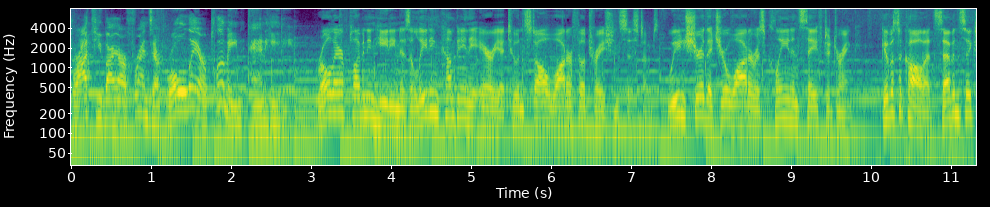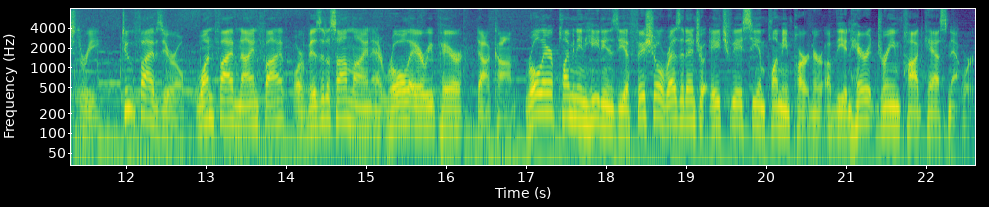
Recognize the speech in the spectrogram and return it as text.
brought to you by our friends at Roll Air Plumbing and Heating. Roll Air Plumbing and Heating is a leading company in the area to install water filtration systems. We ensure that your water is clean and safe to drink. Give us a call at 763 250 1595 or visit us online at rollairrepair.com. Roll Air Plumbing and Heating is the official residential HVAC and plumbing partner of the Inherent Dream Podcast Network.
